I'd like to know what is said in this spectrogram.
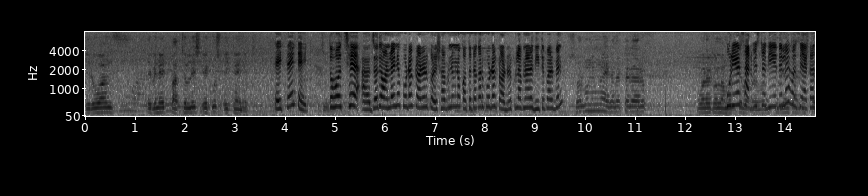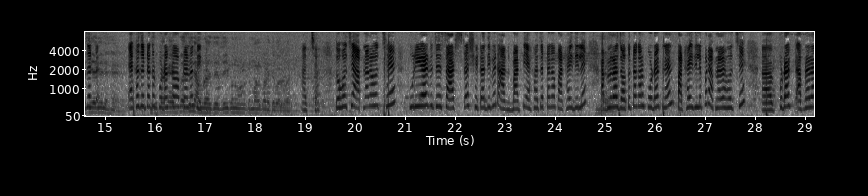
জিরো ওয়ান সেভেন এইট পাঁচচল্লিশ একুশ eight nine eight eight nine eight তো হচ্ছে যদি অনলাইনে প্রোডাক্ট অর্ডার করে সর্বনিম্ন কত টাকার প্রোডাক্ট অর্ডার করলে আপনারা দিতে পারবেন? সর্বনিম্ন এক হাজার টাকার অর্ডার করলাম Courier service টা দিয়ে দিলে হচ্ছে 1000 হ্যাঁ। এক হাজার টাকার প্রোডাক্টটাও আপনারা দিতে যে কোনো মুহূর্তে মাল পাঠাতে পারব আর আচ্ছা তো হচ্ছে আপনারা হচ্ছে কুরিয়ার যে চার্জটা সেটা দিবেন আর বাড়তি এক হাজার টাকা পাঠাই দিলে আপনারা যত টাকার প্রোডাক্ট নেন পাঠাই দিলে পরে আপনারা হচ্ছে প্রোডাক্ট আপনারা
